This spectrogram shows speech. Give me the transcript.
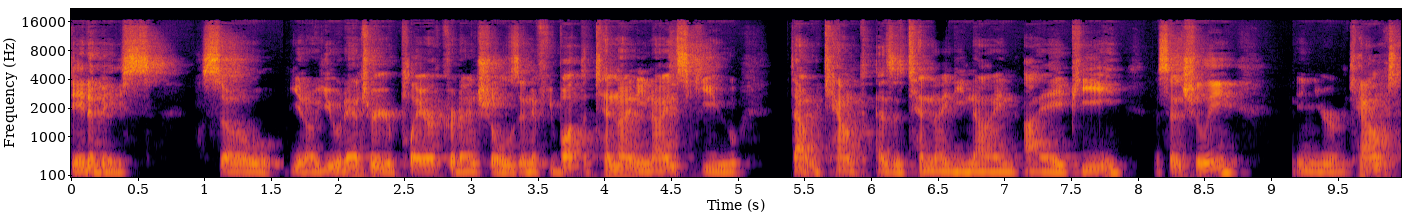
database. So, you know, you would enter your player credentials. And if you bought the 1099 SKU, that would count as a 1099 IAP essentially in your account.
